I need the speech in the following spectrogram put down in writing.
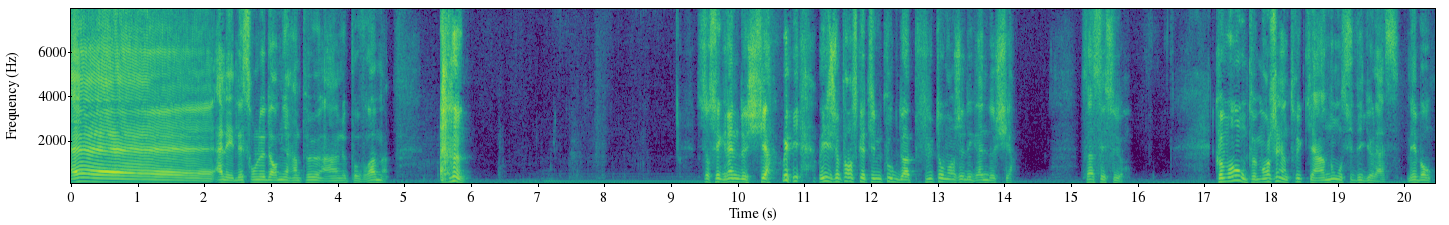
Euh, allez, laissons-le dormir un peu, hein, le pauvre homme. Sur ces graines de chia. Oui, oui, je pense que Tim Cook doit plutôt manger des graines de chia. Ça, c'est sûr. Comment on peut manger un truc qui a un nom aussi dégueulasse? Mais bon,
